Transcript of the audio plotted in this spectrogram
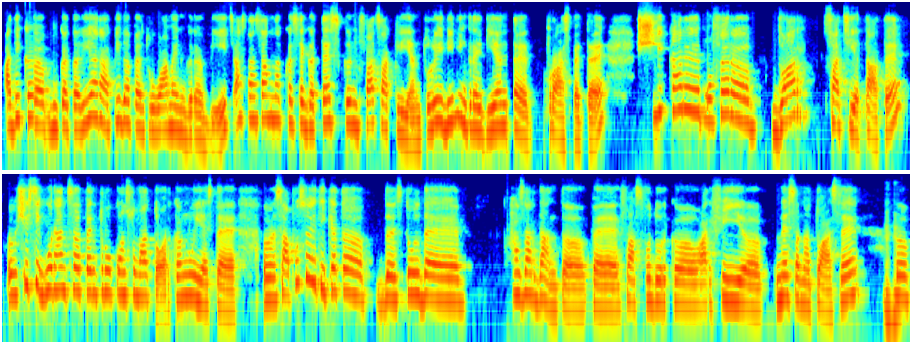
Adică bucătărie rapidă pentru oameni grăbiți, asta înseamnă că se gătesc în fața clientului din ingrediente proaspete și care oferă doar sațietate uh, și siguranță pentru consumator, că nu este... Uh, s-a pus o etichetă destul de hazardantă pe fast food-uri că ar fi uh, nesănătoase, Uh-huh.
